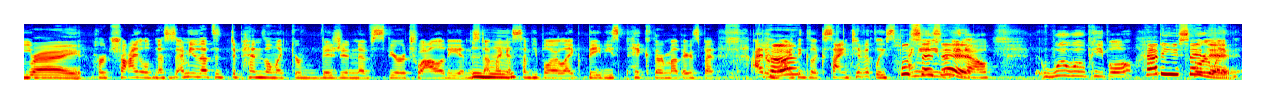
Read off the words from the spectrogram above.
be Right. her child necessarily. I mean, that's it depends on like your vision of spirituality and stuff. I mm-hmm. guess some people are like babies pick their mothers, but I don't know. I think like scientifically, Who I mean, says that? you know, woo woo people. How do you say that? like-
